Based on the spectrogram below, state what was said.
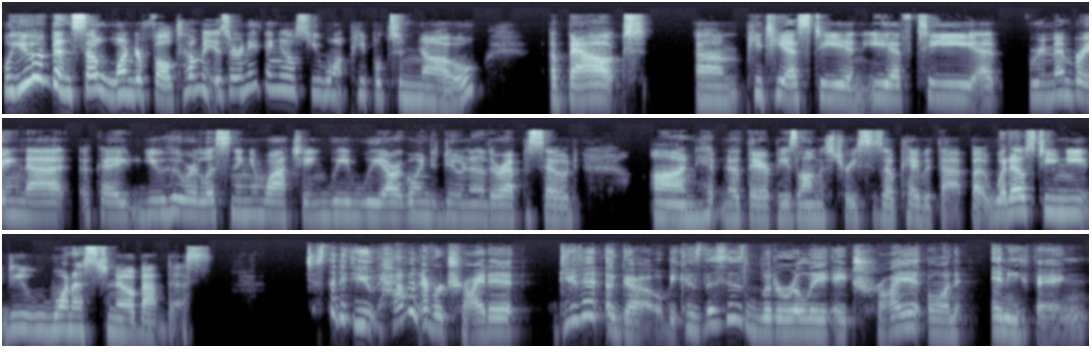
Well, you have been so wonderful. Tell me, is there anything else you want people to know about um, PTSD and EFT, uh, remembering that, okay, you who are listening and watching, we we are going to do another episode on hypnotherapy as long as Theresa's okay with that. But what else do you need? Do you want us to know about this? Just that if you haven't ever tried it, give it a go because this is literally a try it on anything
